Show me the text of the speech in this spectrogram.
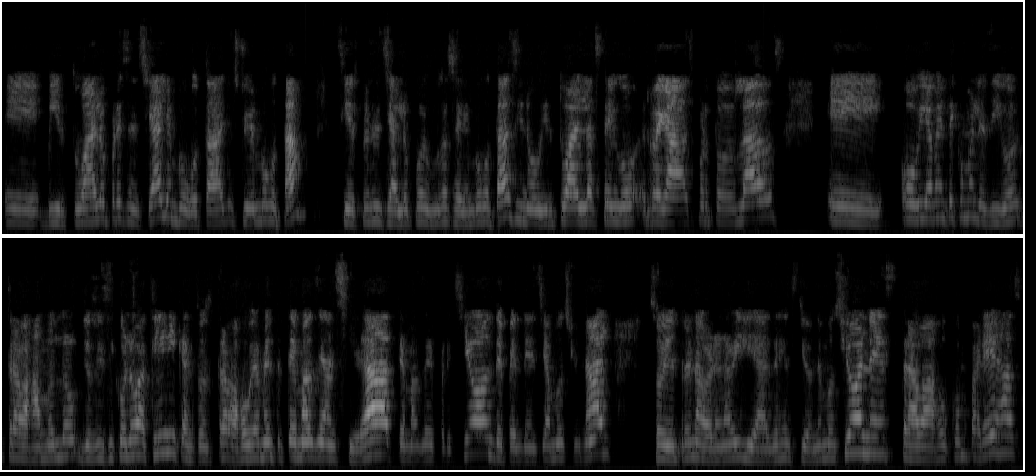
eh, virtual o presencial en Bogotá. Yo estoy en Bogotá. Si es presencial lo podemos hacer en Bogotá, si no virtual las tengo regadas por todos lados. Eh, obviamente, como les digo, trabajamos, lo, yo soy psicóloga clínica, entonces trabajo obviamente temas de ansiedad, temas de depresión, dependencia emocional. Soy entrenadora en habilidades de gestión de emociones, trabajo con parejas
